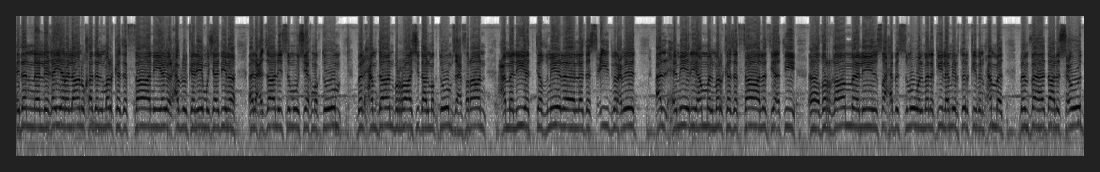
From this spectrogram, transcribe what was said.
اذا اللي غير الآن وخذ المركز الثاني الحفل الكريم مشاهدينا الأعزاء لسمو الشيخ مكتوم بن حمدان بن راشد المكتوم زعفران عملية تضمير لدى سعيد بن عبيد. الحميري. أما المركز الثالث يأتي ضرغام لصاحب السمو الملكي الأمير تركي بن محمد بن فهد آل سعود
